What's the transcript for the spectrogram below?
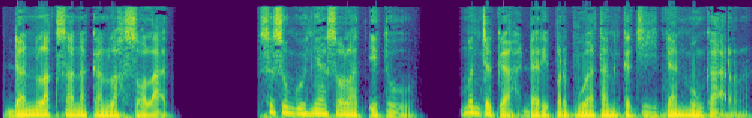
dan laksanakanlah solat Sesungguhnya solat itu mencegah dari perbuatan keji dan mungkar.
